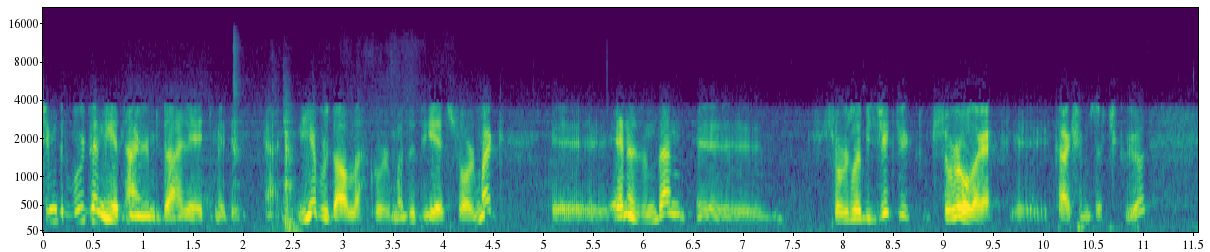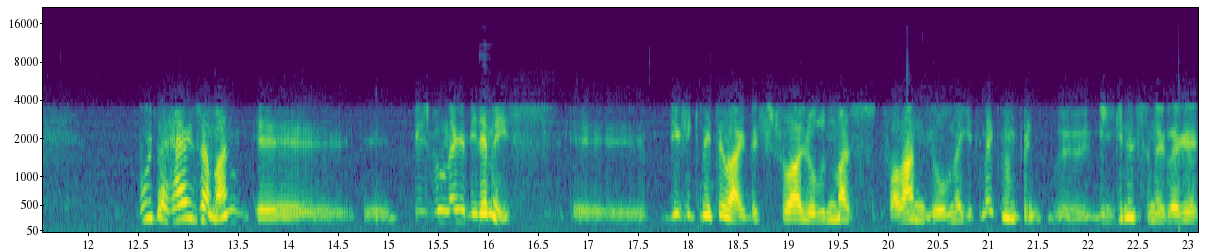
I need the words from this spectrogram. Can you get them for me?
şimdi burada niye Tanrı müdahale etmedi? Yani niye burada Allah korumadı diye sormak e, en azından e, sorulabilecek bir soru olarak e, karşımıza çıkıyor. Burada her zaman e, e biz bunları bilemeyiz. E, bir hikmeti vardır. Sual olunmaz falan yoluna gitmek mümkün. Ee, bilginin sınırları e,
